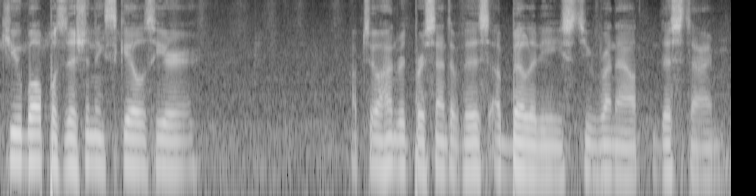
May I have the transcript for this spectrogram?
cue ball positioning skills here. Up to 100% of his abilities to run out this time.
